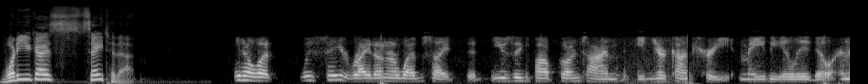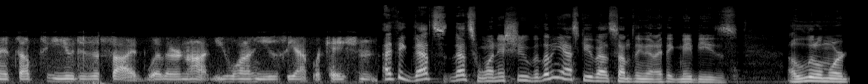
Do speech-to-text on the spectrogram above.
What do you guys say to that? You know what? We say it right on our website that using popcorn time in your country may be illegal, and it's up to you to decide whether or not you want to use the application. I think that's that's one issue, but let me ask you about something that I think maybe is a little more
